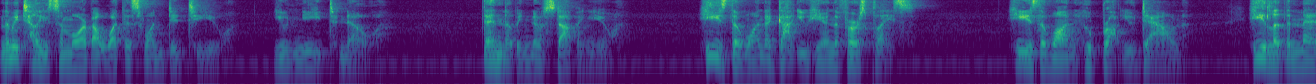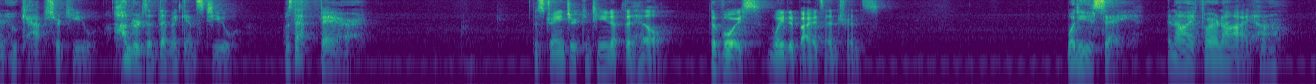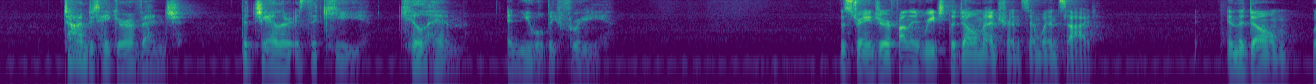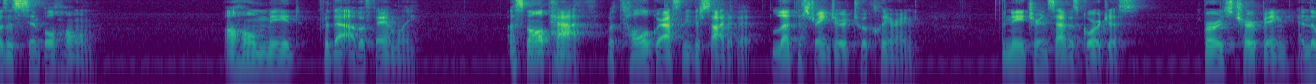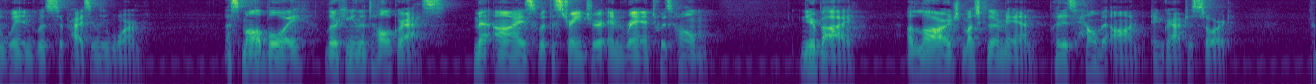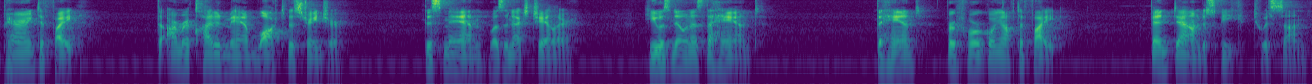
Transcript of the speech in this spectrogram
Let me tell you some more about what this one did to you. You need to know. Then there'll be no stopping you. He's the one that got you here in the first place. He's the one who brought you down. He led the men who captured you, hundreds of them against you. Was that fair? The stranger continued up the hill. The voice waited by its entrance. What do you say? An eye for an eye, huh? Time to take your revenge. The jailer is the key. Kill him, and you will be free. The stranger finally reached the dome entrance and went inside. In the dome was a simple home, a home made for that of a family. A small path with tall grass on either side of it led the stranger to a clearing. The nature inside was gorgeous, birds chirping, and the wind was surprisingly warm. A small boy, lurking in the tall grass, met eyes with the stranger and ran to his home. Nearby, a large, muscular man put his helmet on and grabbed his sword. Preparing to fight, the armor clad man walked to the stranger. This man was the next jailer. He was known as the Hand. The Hand, before going off to fight, bent down to speak to his son.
